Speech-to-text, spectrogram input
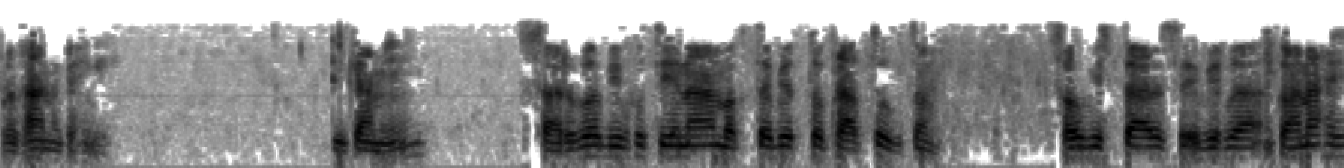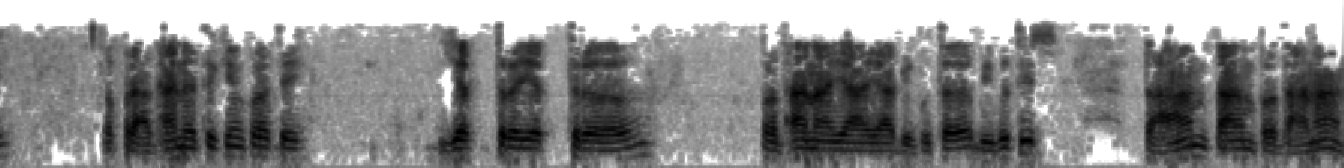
प्रधान कहेंगे। टीका में सर्व विभूति नाम वक्तव्य तो प्राप्त उत्तम सब विस्तार से कहना है तो प्राधान्य क्यों कहते? यत्र यत्र प्रधानाया विभूत विभूति ताम ताम प्रधानान।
